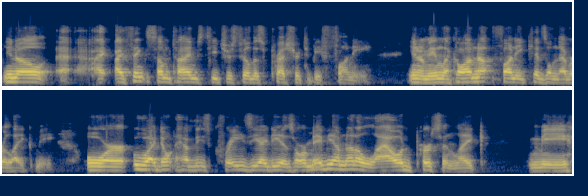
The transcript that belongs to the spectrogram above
You know, I, I think sometimes teachers feel this pressure to be funny you know what I mean? Like, oh, I'm not funny. Kids will never like me. Or, oh, I don't have these crazy ideas. Or maybe I'm not a loud person like me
